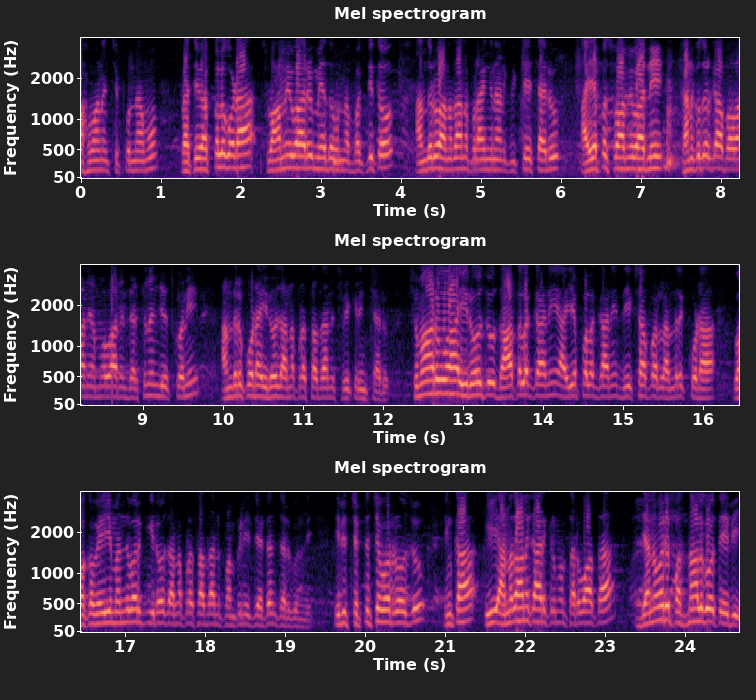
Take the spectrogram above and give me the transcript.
ఆహ్వానం చెప్పున్నాము. ప్రతి ఒక్కరు కూడా స్వామివారి మీద ఉన్న భక్తితో అందరూ అన్నదాన ప్రాంగణానికి విచ్చేశారు. అయ్యప్ప స్వామివారిని కనకదుర్గా భవాని అమ్మవారిని దర్శనం చేసుకొని అందరూ కూడా ఈరోజు అన్నప్రసాదాన్ని స్వీకరించారు. సుమారుగా ఈరోజు దాతలకు కానీ అయ్యప్పలకు కానీ దీక్షాపరులందరికీ కూడా ఒక వెయ్యి మంది వరకు ఈరోజు అన్నప్రసాదాన్ని పంపిణీ చేయడం జరిగింది. ఇది చిట్ట చివరి రోజు. ఇంకా ఈ అన్నదాన కార్యక్రమం తర్వాత జనవరి పద్నాలుగో తేదీ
